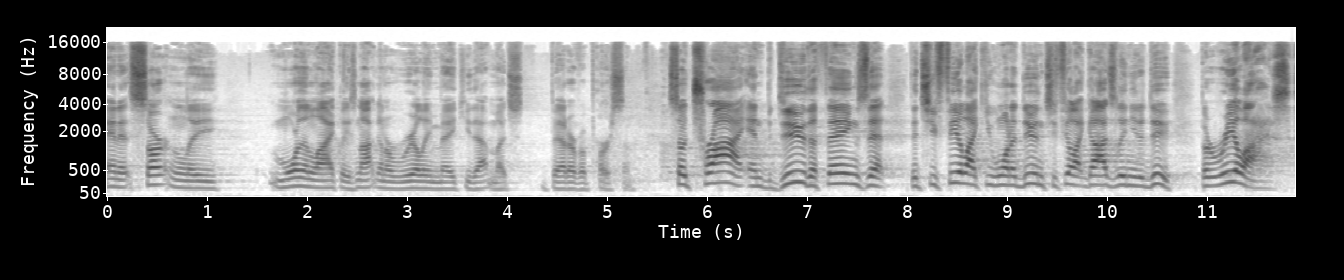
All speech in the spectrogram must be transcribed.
And it certainly, more than likely, is not going to really make you that much better of a person. So try and do the things that, that you feel like you want to do and that you feel like God's leading you to do. But realize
